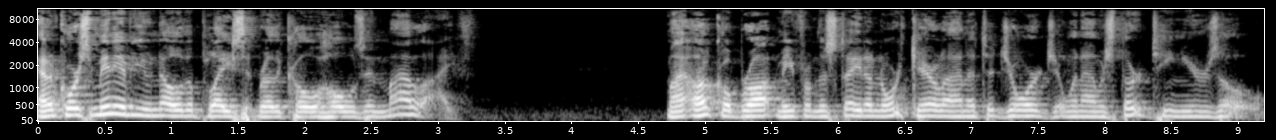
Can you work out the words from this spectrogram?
And of course, many of you know the place that Brother Cole holds in my life. My uncle brought me from the state of North Carolina to Georgia when I was 13 years old.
